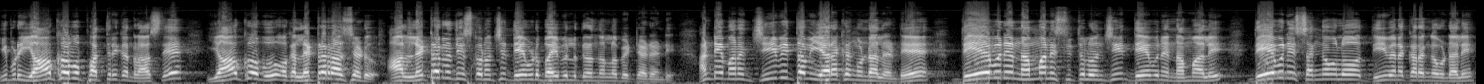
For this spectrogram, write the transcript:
ఇప్పుడు యాకోబు పత్రికను రాస్తే యాకోబు ఒక లెటర్ రాశాడు. ఆ లెటర్ను తీసుకొని వచ్చి దేవుడు బైబిల్ గ్రంథంలో పెట్టాడండి. అంటే మన జీవితం ఏ రకంగా ఉండాలంటే దేవుని నమ్మని స్థితిలోంచి దేవుని నమ్మాలి. దేవుని సంఘంలో దీవెనకరంగా ఉండాలి.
